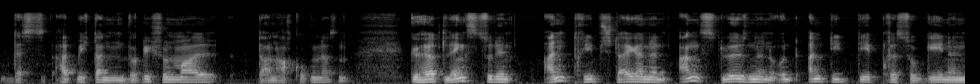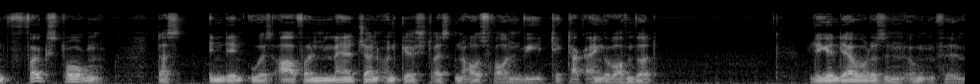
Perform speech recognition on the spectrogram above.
das hat mich dann wirklich schon mal danach gucken lassen, gehört längst zu den antriebssteigernden, angstlösenden und antidepressogenen Volksdrogen, das in den USA von Managern und gestressten Hausfrauen wie TikTok eingeworfen wird. Legendär wurde es in irgendeinem Film.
